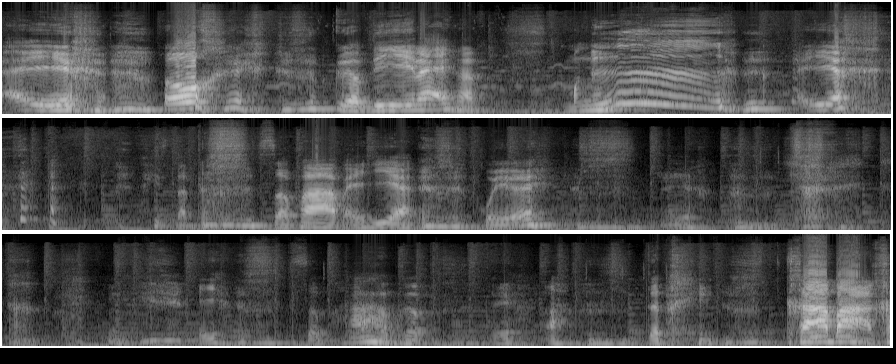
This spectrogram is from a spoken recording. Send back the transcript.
ไอ้เหี้ยโอ้ยเกือบดีแล้วไอ้สัตว์มังงือไอ้เหี้ยไอ้สัตว์สภาพไอ้เหี้ยหวยเอ้ยไอ้เหี้ยสภาพครับ อะจะไปคาบ่าค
